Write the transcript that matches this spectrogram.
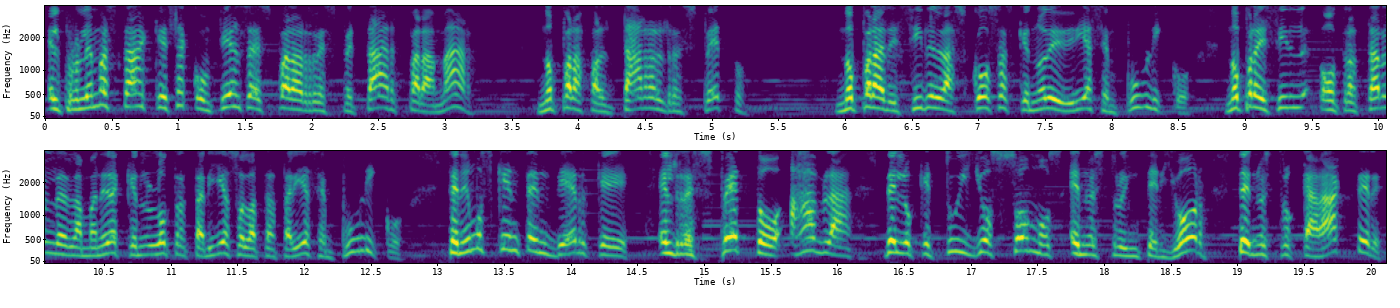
El problema está que esa confianza es para respetar, para amar, no para faltar al respeto no para decirle las cosas que no le dirías en público, no para decirle o tratarle de la manera que no lo tratarías o la tratarías en público. Tenemos que entender que el respeto habla de lo que tú y yo somos en nuestro interior, de nuestro carácter.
